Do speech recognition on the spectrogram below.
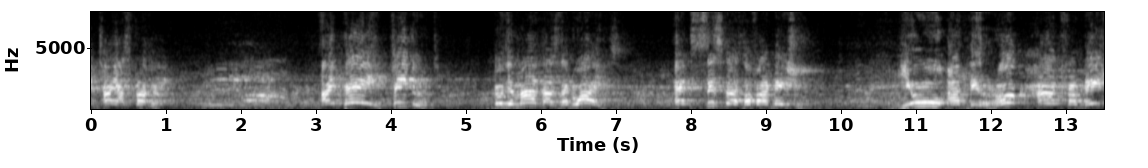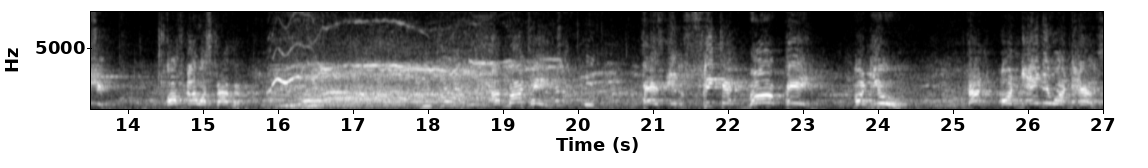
entire struggle. I pay tribute to the mothers and wives and sisters of our nation. You are the rock hard foundation of our struggle. Apartheid has inflicted more pain on you than on anyone else.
